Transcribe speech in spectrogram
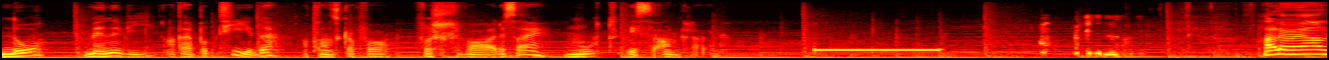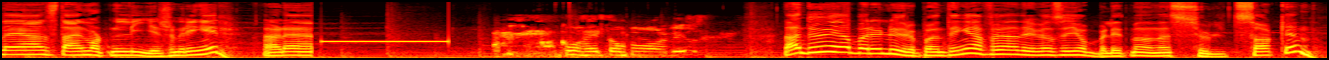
Nå mener vi at det er på tide at han skal få forsvare seg mot disse anklagene. Hallo, ja, det er Stein Morten Lier som ringer. Er det Kom helt an på hva du vil. Nei, du, jeg bare lurer på en ting, jeg, for jeg driver også og jobber litt med denne sultsaken.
